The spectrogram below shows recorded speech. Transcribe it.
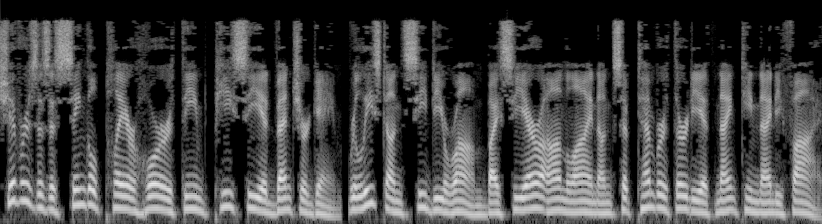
Shivers is a single-player horror-themed PC adventure game, released on CD-ROM by Sierra Online on September 30, 1995.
